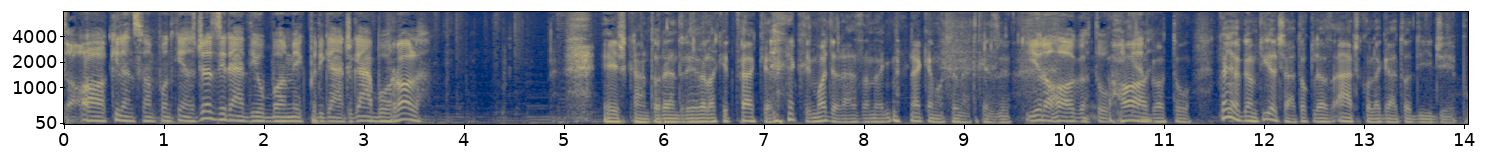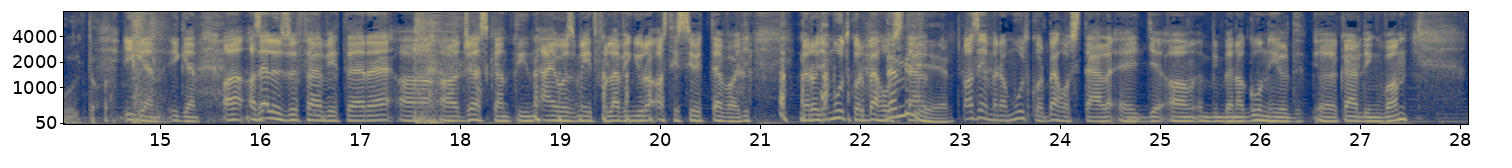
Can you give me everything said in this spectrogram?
a 90.9 Jazzy Rádióban, mégpedig Ács Gáborral, és Kántor Endrével, akit felkérnek, hogy magyarázza meg nekem a következő. Jön a hallgató. Hallgató. Könyörgöm, tiltsátok le az Ács kollégát a DJ pulttól. Igen, igen. A, az előző felvételre a, a Jazz Canteen I Was Made for Loving You-ra azt hiszi, hogy te vagy. Mert hogy a múltkor behoztál... De miért? Azért, mert a múltkor behoztál egy, amiben a Gunhild Carding van,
